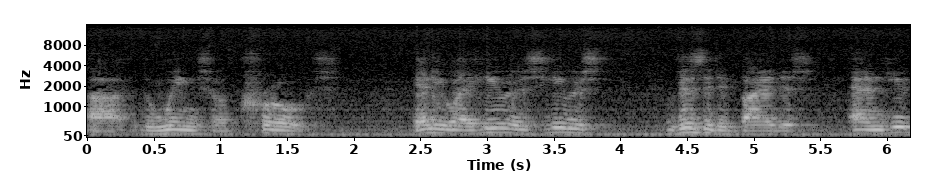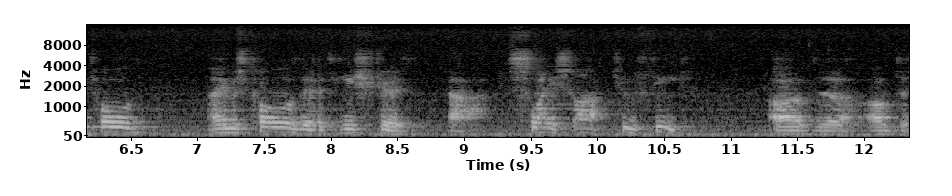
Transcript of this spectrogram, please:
uh, the wings of crows. Anyway, he was he was visited by this, and he told, I was told that he should uh, slice off two feet of the of the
